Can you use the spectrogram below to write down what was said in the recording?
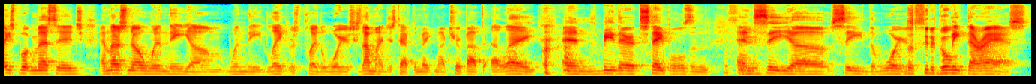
Facebook message and let us know when the um, when the Lakers play the Warriors because I might just have to make my trip out to LA and be there at Staples and see. and see uh, see the Warriors Let's see the beat their ass.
